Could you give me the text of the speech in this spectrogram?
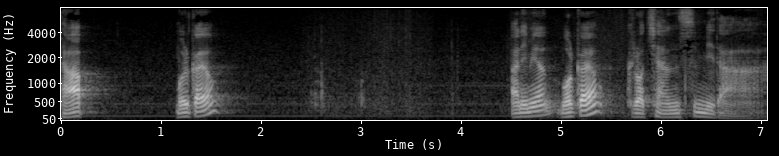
답 뭘까요? 아니면 뭘까요? 그렇지 않습니다.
